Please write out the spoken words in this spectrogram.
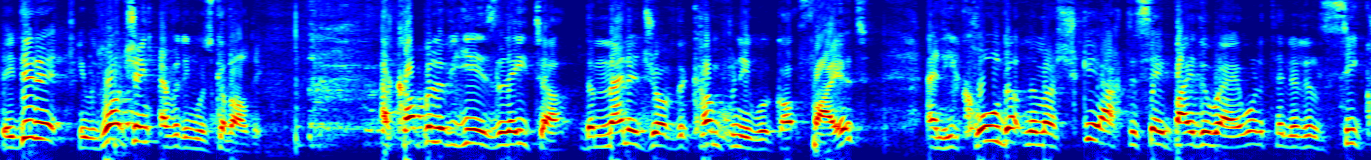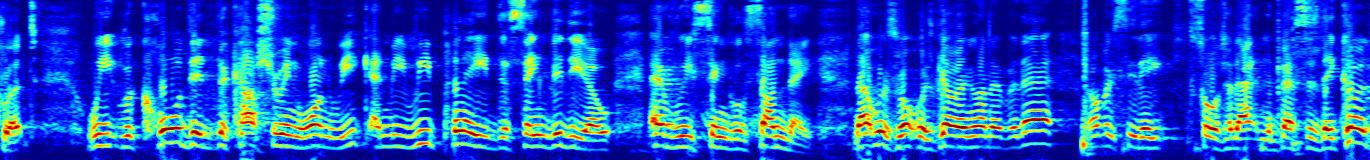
They did it, he was watching, everything was gavaldi. A couple of years later, the manager of the company got fired, and he called up the mashkiach to say, by the way, I want to tell you a little secret. We recorded the kashering one week, and we replayed the same video every single Sunday. That was what was going on over there. And obviously, they sorted out in the best as they could.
